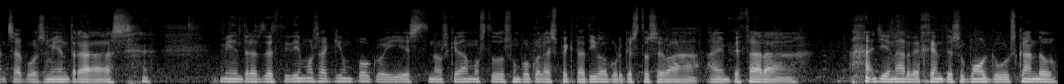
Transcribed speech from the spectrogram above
Arancha, pues mientras, mientras decidimos aquí un poco y es- nos quedamos todos un poco a la expectativa porque esto se va a empezar a, a llenar de gente, supongo que buscando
